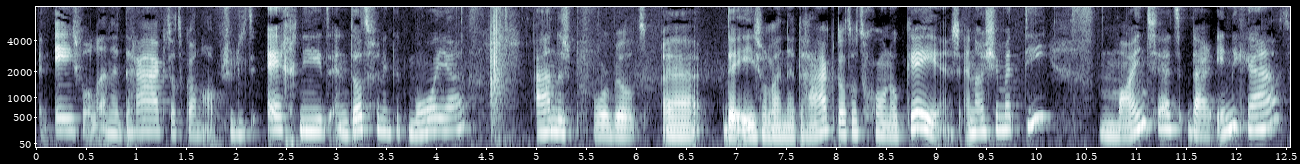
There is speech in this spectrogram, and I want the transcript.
Een ezel en een draak, dat kan absoluut echt niet. En dat vind ik het mooie aan dus bijvoorbeeld uh, de ezel en de draak, dat het gewoon oké is. En als je met die mindset daarin gaat,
